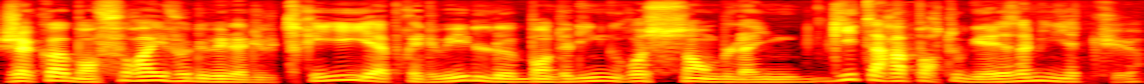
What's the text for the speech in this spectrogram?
Jacob en fera évoluer la lutherie et après lui, le bandoline ressemble à une guitare portugaise en miniature.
